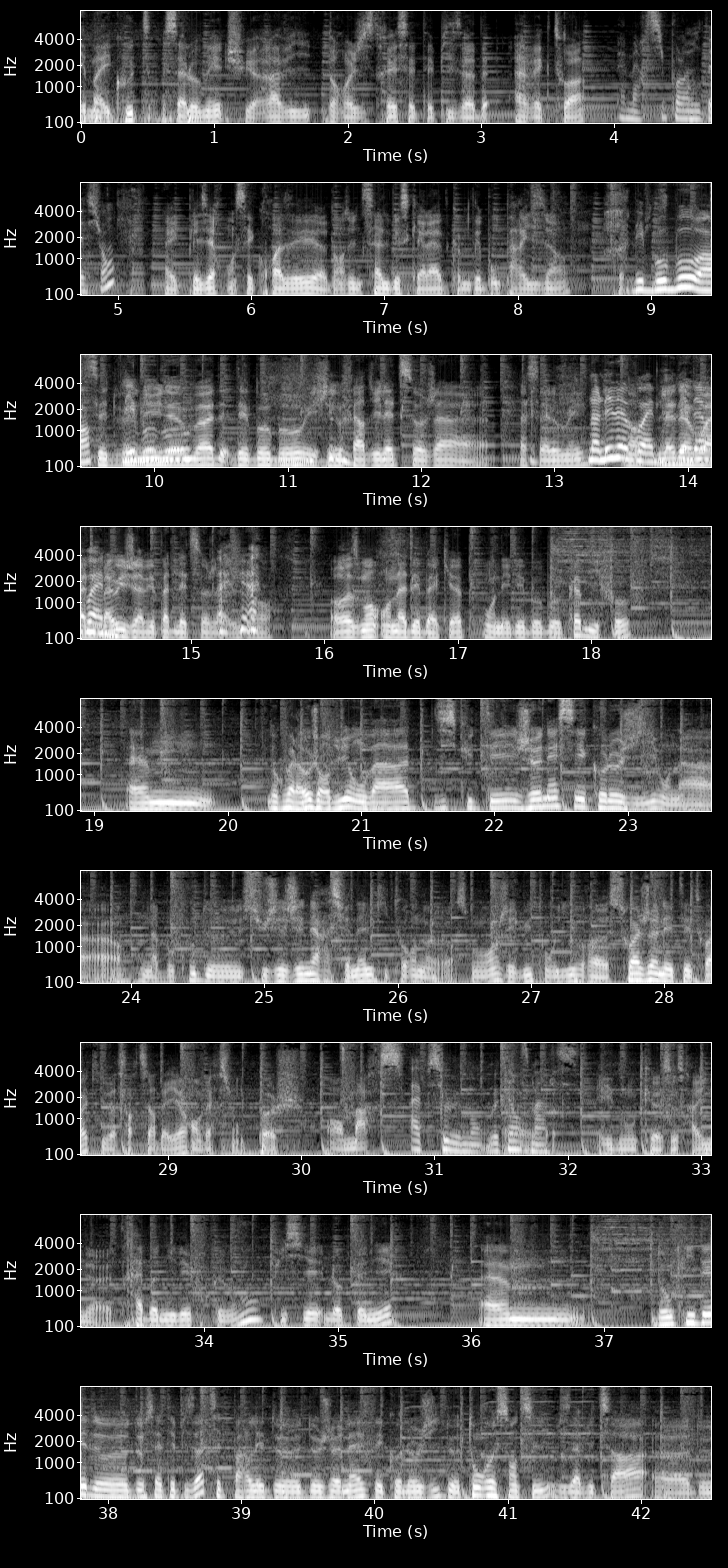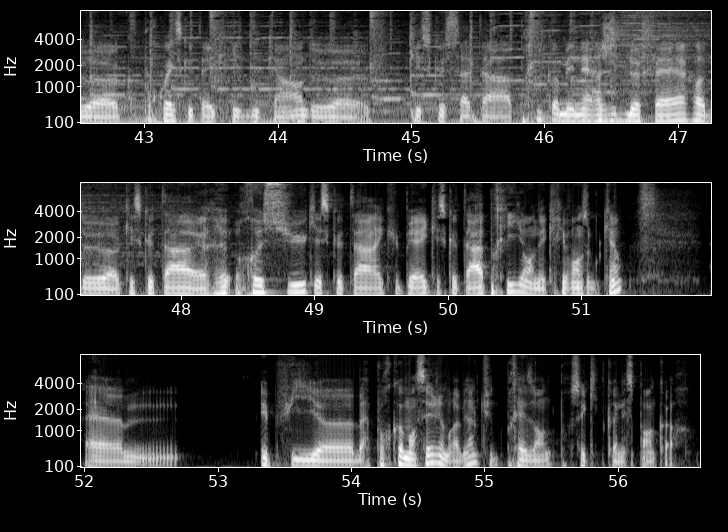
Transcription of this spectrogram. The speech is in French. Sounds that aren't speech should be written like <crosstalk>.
Et bah écoute, Salomé, je suis ravi d'enregistrer cet épisode avec toi. Bah, merci pour l'invitation. Avec plaisir, on s'est croisés euh, dans une salle d'escalade comme des bons parisiens. Des bobos, hein. C'est devenu une mode des bobos et j'ai offert du lait de soja à Salomé. Non, lait d'avoine. Lait d'avoine, bah oui, j'avais pas de lait de soja, évidemment. <laughs> Heureusement, on a des backups, on est des bobos comme il faut. Euh, donc voilà, aujourd'hui on va discuter jeunesse et écologie. On a, on a beaucoup de sujets générationnels qui tournent en ce moment. J'ai lu ton livre Sois jeune et tais-toi qui va sortir d'ailleurs en version poche en mars. Absolument, le 15 mars. et donc euh, ce sera une très bonne idée pour que vous puissiez l'obtenir. Euh, donc l'idée de, cet épisode, c'est de parler de, jeunesse, d'écologie, de ton ressenti vis-à-vis de ça, euh, de euh, pourquoi est-ce que tu as écrit ce bouquin, de euh, qu'est-ce que ça t'a pris comme énergie de le faire, de qu'est-ce que tu as reçu, qu'est-ce que tu as récupéré, qu'est-ce que tu as appris en écrivant ce bouquin. et puis bah, pour commencer, j'aimerais bien que tu te présentes pour ceux qui ne te connaissent pas encore.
